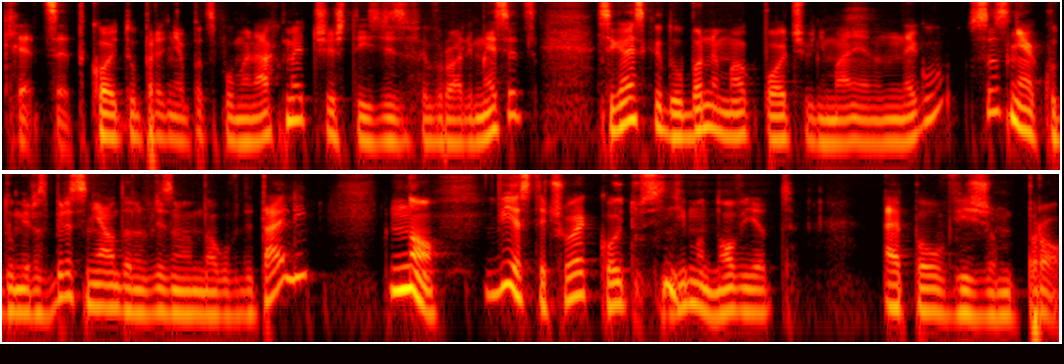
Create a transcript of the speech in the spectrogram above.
headset, който предния път споменахме, че ще излиза в февруари месец. Сега исках да обърнем малко повече внимание на него, с няколко думи. Разбира се, няма да навлизаме много в детайли, но вие сте човек, който си взима новият Apple Vision Pro.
